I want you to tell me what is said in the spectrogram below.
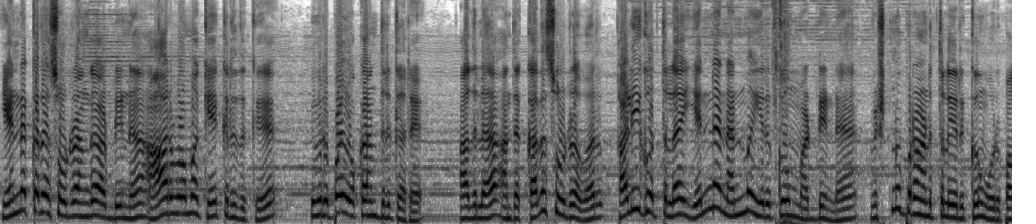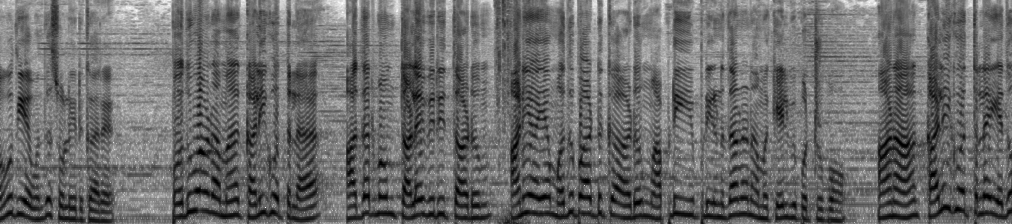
என்ன கதை சொல்கிறாங்க அப்படின்னு ஆர்வமாக கேட்கறதுக்கு இவர் போய் உக்காந்துருக்காரு. அதில் அந்த கதை சொல்கிறவர் கலியுகத்தில் என்ன நன்மை இருக்கும் அப்படின்னு விஷ்ணு புராணத்தில் இருக்கும் ஒரு பகுதியை வந்து சொல்லியிருக்காரு. பொதுவாக நம்ம கலிகோத்தில் அதர்மம் தலைவிரித்தாடும் அநியாயம் மதுபாட்டுக்கு ஆடும் அப்படி இப்படின்னு தானே நம்ம கேள்விப்பட்டிருப்போம். ஆனால் கலிகோத்தில் ஏதோ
